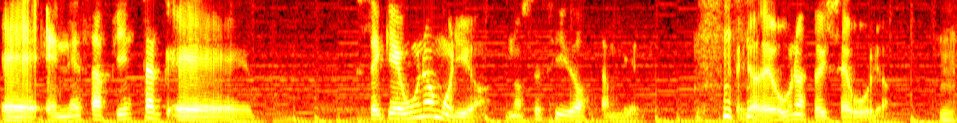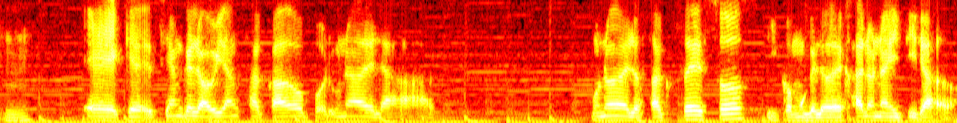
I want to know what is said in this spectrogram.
Eh, en esa fiesta eh, sé que uno murió, no sé si dos también, pero de uno estoy seguro. Eh, que decían que lo habían sacado por una de las uno de los accesos y como que lo dejaron ahí tirado.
